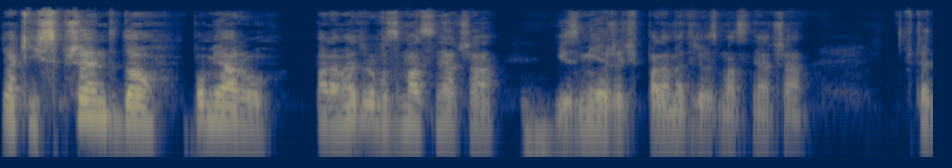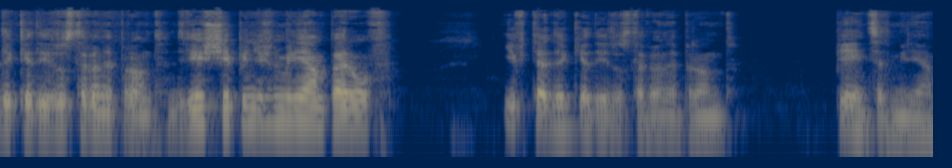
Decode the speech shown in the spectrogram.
jakiś sprzęt do pomiaru parametrów wzmacniacza i zmierzyć parametry wzmacniacza wtedy, kiedy jest ustawiony prąd 250 mA i wtedy, kiedy jest ustawiony prąd 500 mA.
